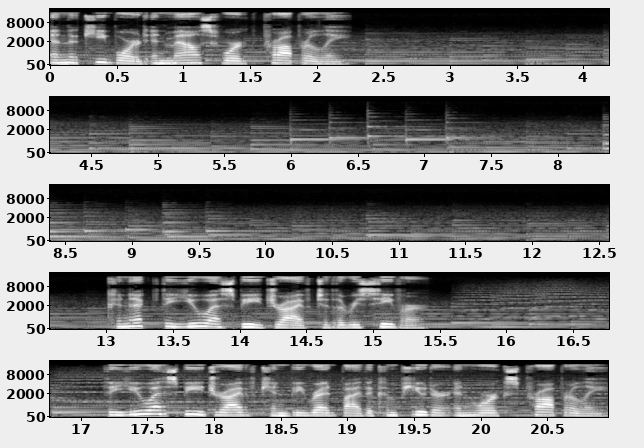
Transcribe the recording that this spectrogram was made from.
And the keyboard and mouse work properly. Connect the USB drive to the receiver. The USB drive can be read by the computer and works properly.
